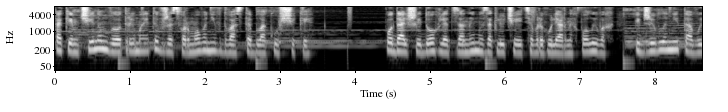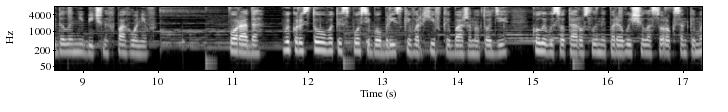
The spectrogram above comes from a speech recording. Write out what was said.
Таким чином ви отримаєте вже сформовані в два стебла кущики. Подальший догляд за ними заключається в регулярних поливах, підживленні та видаленні бічних пагонів. Порада використовувати спосіб обрізки верхівки бажано тоді, коли висота рослини перевищила 40 см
